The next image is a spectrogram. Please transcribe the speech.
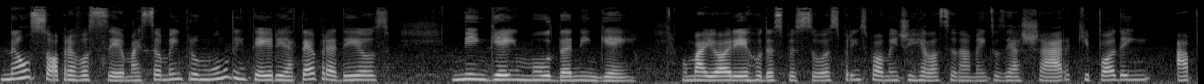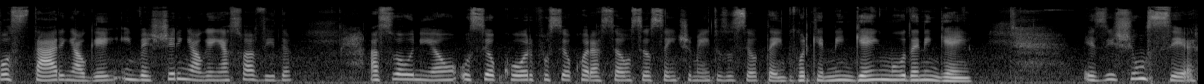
não só para você, mas também para o mundo inteiro e até para Deus, ninguém muda ninguém. O maior erro das pessoas, principalmente em relacionamentos, é achar que podem apostar em alguém, investir em alguém a sua vida, a sua união, o seu corpo, o seu coração, os seus sentimentos, o seu tempo, porque ninguém muda ninguém. Existe um ser,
